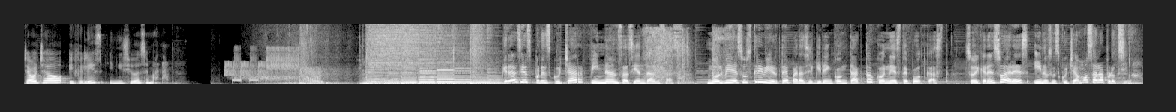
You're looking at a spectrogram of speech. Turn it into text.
Chao, chao y feliz inicio de semana. Gracias por escuchar Finanzas y Andanzas. No olvides suscribirte para seguir en contacto con este podcast. Soy Karen Suárez y nos escuchamos a la próxima.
